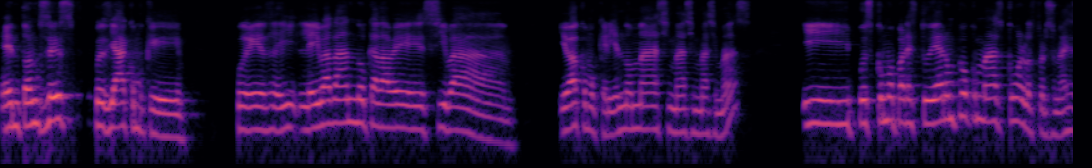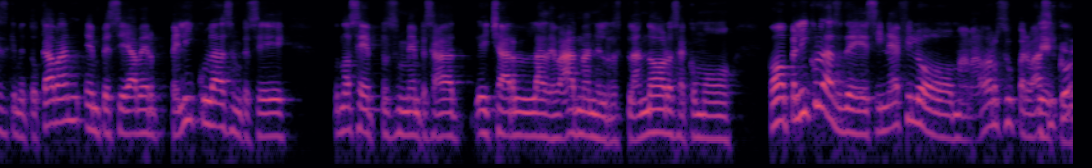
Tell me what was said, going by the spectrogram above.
Entonces, pues ya como que, pues, le, iba dando cada vez, iba, iba como queriendo más y más y más y más. Y pues como para estudiar un poco más como los personajes que me tocaban, empecé a ver películas, empecé pues no sé, pues me empezaba a echar la de Batman, El Resplandor, o sea, como, como películas de cinéfilo mamador súper básico,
